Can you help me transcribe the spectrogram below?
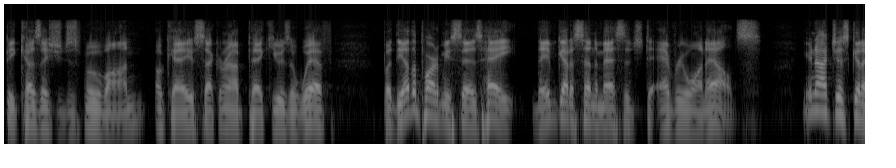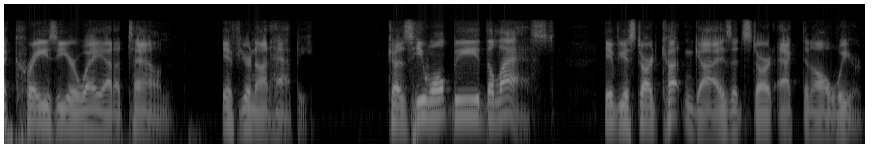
because they should just move on. Okay, second round pick, he was a whiff. But the other part of me says, hey, they've got to send a message to everyone else. You're not just going to crazy your way out of town if you're not happy because he won't be the last if you start cutting guys that start acting all weird.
